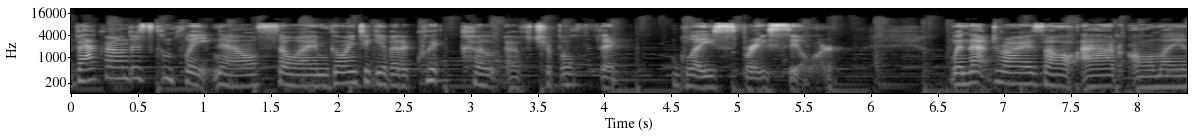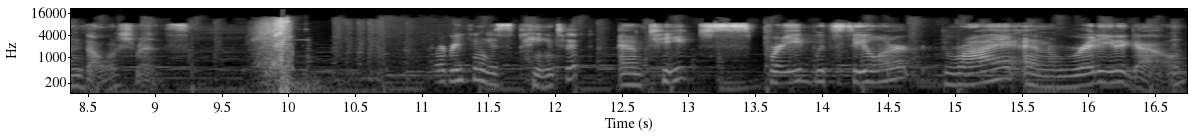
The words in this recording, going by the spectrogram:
The background is complete now, so I'm going to give it a quick coat of triple thick glaze spray sealer. When that dries, I'll add all my embellishments. Everything is painted, antiqued, sprayed with sealer, dry, and ready to go.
